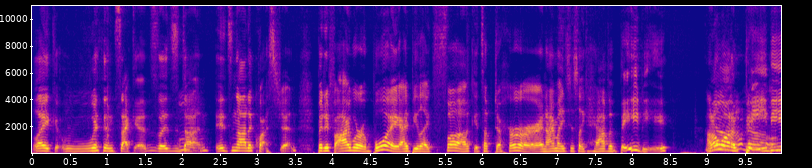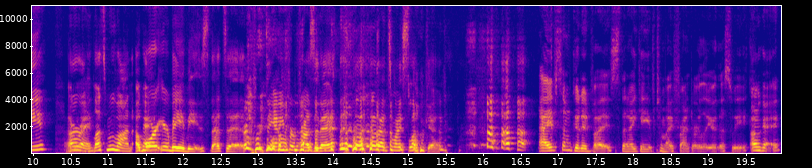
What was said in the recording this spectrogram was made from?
like within seconds. It's Mm. done. It's not a question. But if I were a boy, I'd be like, fuck, it's up to her, and I might just like have a baby. I don't want I a don't know. Baby. All right, let's move on. Okay. Abort your babies. That's it. Danny for president. That's my slogan. I have some good advice that I gave to my friend earlier this week. Okay.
